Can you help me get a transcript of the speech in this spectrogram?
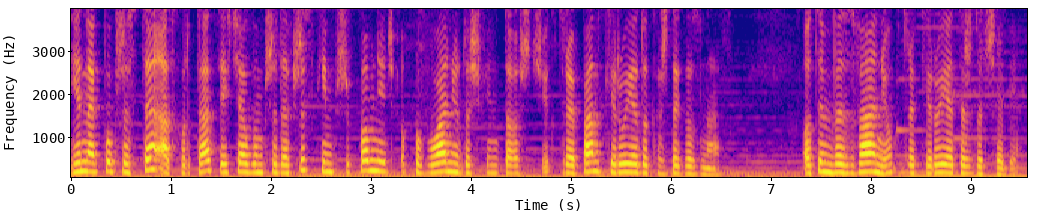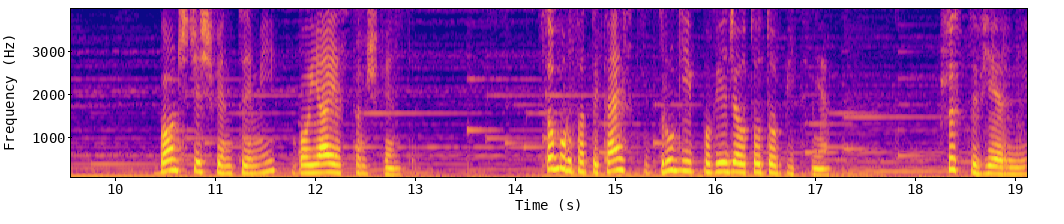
Jednak poprzez tę adhortację chciałbym przede wszystkim przypomnieć o powołaniu do świętości, które Pan kieruje do każdego z nas. O tym wezwaniu, które kieruje też do Ciebie. Bądźcie świętymi, bo ja jestem święty. Sobór Watykański II powiedział to dobitnie – Wszyscy wierni,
